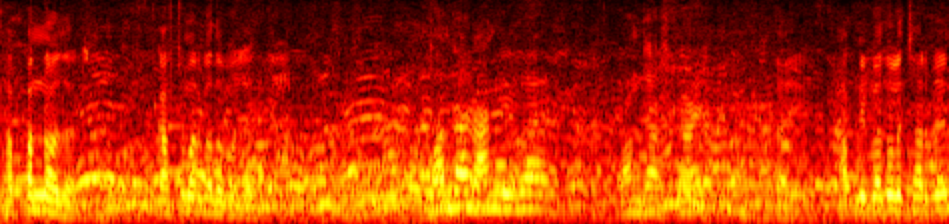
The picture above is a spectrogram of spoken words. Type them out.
ছাপ্পান্ন হাজার। কাস্টমার কত বলে? পঞ্চাশ ভাঙির পঞ্চাশ তাই। আপনি কত হলে ছাড়বেন?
